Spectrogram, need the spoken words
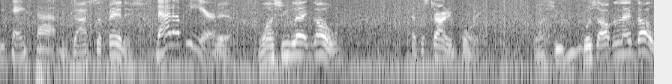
You can't stop. you got to finish. Not up here. Yeah. Once you let go at the starting point, once you push off and let go,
